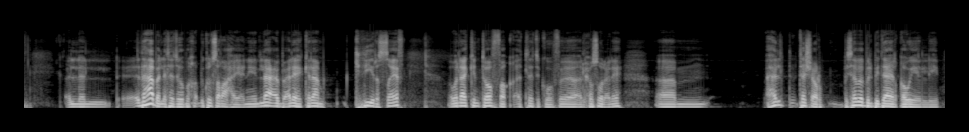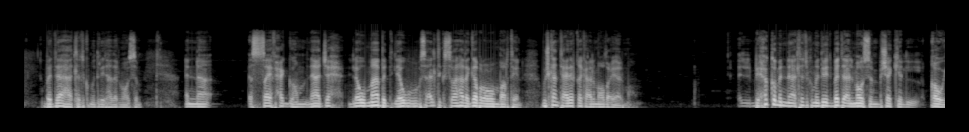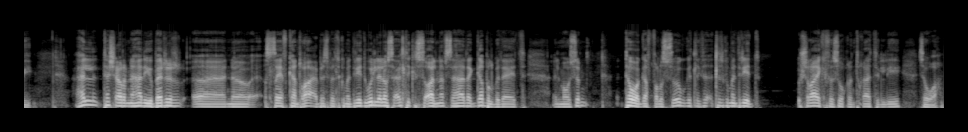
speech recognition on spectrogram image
ذهاب الاتلتيكو بكل صراحة. يعني اللاعب عليه كلام كثير الصيف ولكن توفق أتلتيكو في الحصول عليه هل تشعر بسبب البداية القوية اللي بدأها أتلتيكو مدريد هذا الموسم إن الصيف حقهم ناجح لو ما بد لو سألتك السؤال هذا قبل أول مبارتين وش كان تعليقك على الموضوع يا ألمو؟ بحكم إن أتلتيكو مدريد بدأ الموسم بشكل قوي هل تشعر أن هذا يبرر آه انه الصيف كان رائع بالنسبة لاتلتيكو مدريد ولا لو سألتك السؤال نفسه هذا قبل بداية الموسم تو قفل السوق وقلت لك اتلتيكو مدريد وش رأيك في سوق الانتقالات اللي سواه؟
